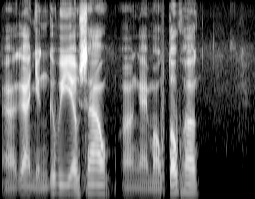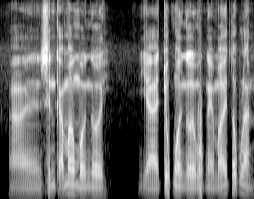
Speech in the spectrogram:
à, ra những cái video sau à, ngày một tốt hơn. À, xin cảm ơn mọi người và chúc mọi người một ngày mới tốt lành.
